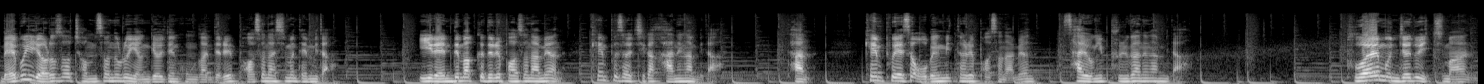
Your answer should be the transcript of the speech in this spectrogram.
맵을 열어서 점선으로 연결된 공간들을 벗어나시면 됩니다. 이 랜드마크들을 벗어나면 캠프 설치가 가능합니다. 단, 캠프에서 500m를 벗어나면 사용이 불가능합니다. 부활 문제도 있지만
